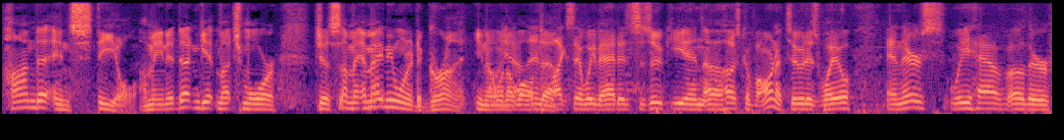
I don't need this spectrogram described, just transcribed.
Honda, and Stihl. I mean, it doesn't get much more. Just, I mean, it made me wanted to grunt, you know, Oh, when yeah, I walked and out. like I said, we've added Suzuki and uh, Husqvarna to it as well. And there's we have other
